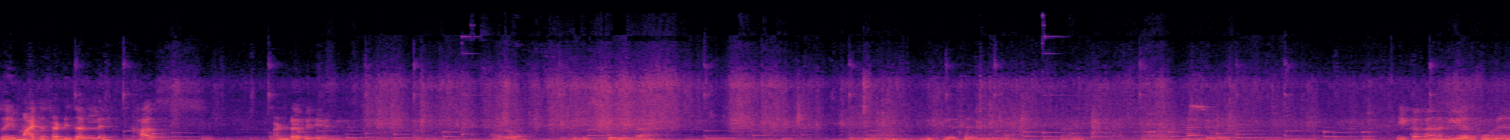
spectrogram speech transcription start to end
सो हे माझ्यासाठी चाललंय खास. अंडा बिर्याणी. बरोबर दिसते तुला. हां दिसले तरी एका कानात इयरफोन आहे.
